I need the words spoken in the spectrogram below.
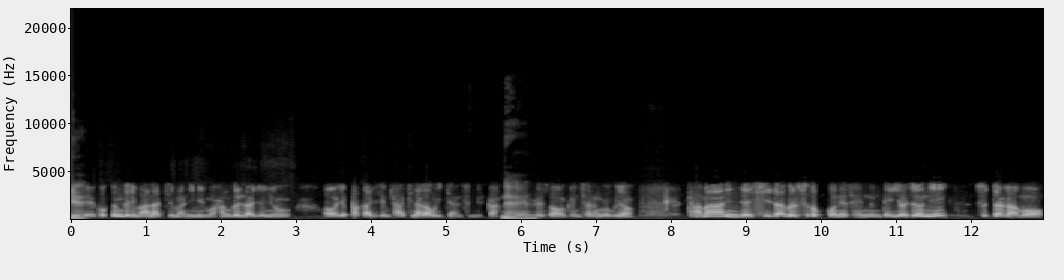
예. 예 걱정들이 많았지만 이미 뭐 한글날 연휴 어, 여파까지 지금 다 지나가고 있지 않습니까? 네. 네. 그래서 괜찮은 거고요. 다만 이제 시작을 수도권에서 했는데 여전히 숫자가 뭐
